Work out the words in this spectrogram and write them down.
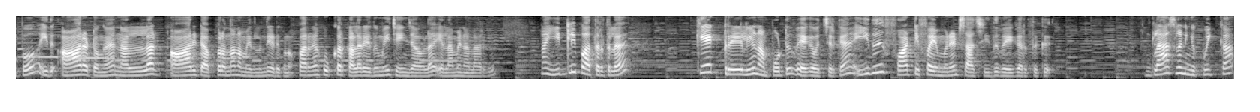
இப்போது இது ஆறட்டுங்க. நல்லா ஆறிட்ட அப்புறம் தான் நம்ம இதுலேருந்து எடுக்கணும். பாருங்கள் குக்கர் கலர் எதுவுமே சேஞ்ச் ஆகலை. எல்லாமே நல்லாயிருக்கு. நான் இட்லி பாத்திரத்தில் கேக் ட்ரேலையும் நான் போட்டு வேக வச்சுருக்கேன். இது ஃபார்ட்டி ஃபைவ் மினிட்ஸ் ஆச்சு இது வேகிறதுக்கு. கிளாஸில் நீங்கள் குயிக்காக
